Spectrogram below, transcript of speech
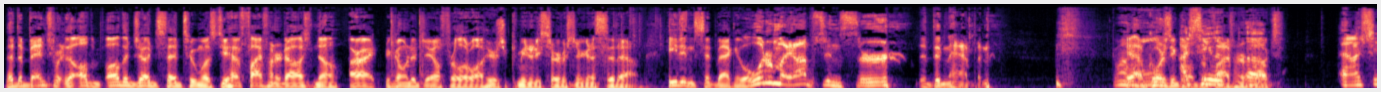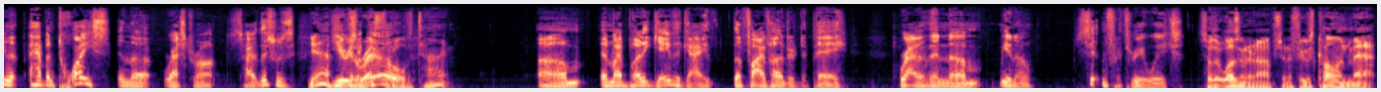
Now the bench, all the, all the judge said to him was, "Do you have five hundred dollars?" No. All right, you're going to jail for a little while. Here's your community service, and you're going to sit out. He didn't sit back and go, "What are my options, sir?" That didn't happen. yeah, of course he called for seen it, five hundred uh, bucks. And I've seen it happen twice in the restaurant side. This was Yeah, years they get arrested ago. all the time. Um, and my buddy gave the guy the five hundred to pay rather than um, you know sitting for three weeks. So there wasn't an option. If he was calling Matt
